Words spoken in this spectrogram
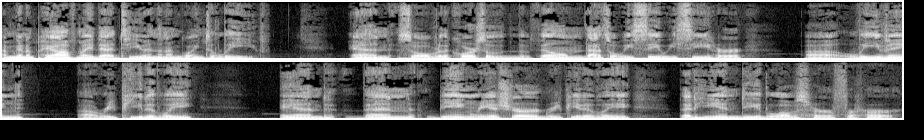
I'm going to pay off my debt to you, and then I'm going to leave. And so over the course of the film, that's what we see. We see her uh, leaving uh, repeatedly, and then being reassured repeatedly that he indeed loves her for her.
